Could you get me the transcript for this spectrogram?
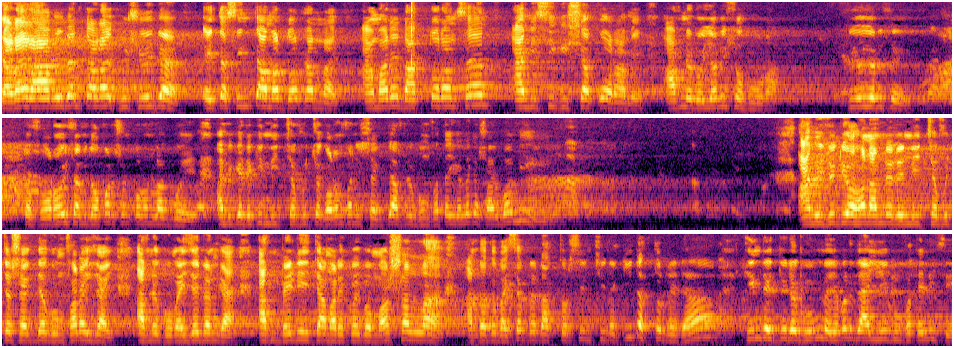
কারায় রাগ হইবেন, কারায় খুশি হইবেন, এইটা চিন্তা আমার দরকার নাই। আমারে ডাক্তার আনছেন, আমি চিকিৎসা করামে। আপনি রইয়া রইছ ফোরা কি হয়েছে তো ফর হয়েছে আমি তো অপারেশন করুন লাগবো। আমি কে দেখি মিচ্ছা ফুচ্ছা গরম পানি শেখ দিয়ে আপনি ঘুম ফাতাই গেলে সারবো আমি? আমি যদি এখন আপনার নিচ্ছা ফুচ্ছা শেখ দিয়ে ঘুম ফাড়াই যাই, আপনি ঘুমাই যাইবেন গা। আপনি বেরিয়ে আমারে কইব মার্শাল্লাহ আমরা তো বাইসে আপনার ডাক্তার চিনছি না, কি ডাক্তার বেটা কিন্তু দুটো ঘুম নেই, এবারে যাইয়ে ঘুম ফাতাই লিছে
